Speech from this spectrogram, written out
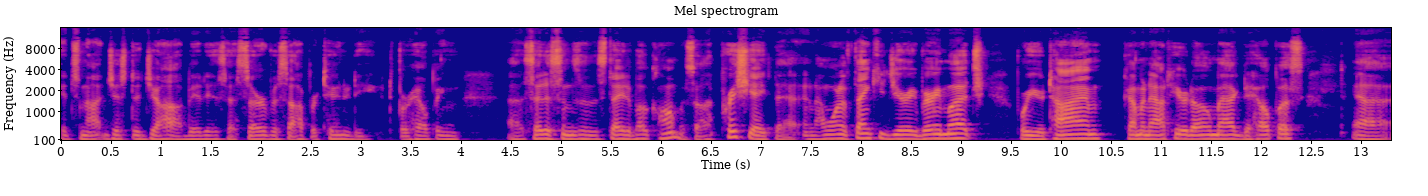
it's not just a job, it is a service opportunity for helping uh, citizens of the state of Oklahoma. So I appreciate that. And I want to thank you, Jerry, very much for your time coming out here to OMAG to help us. Uh,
